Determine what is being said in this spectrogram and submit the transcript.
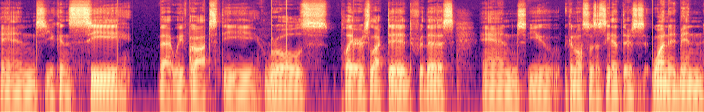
and you can see that we've got the roles player selected for this, and you can also see that there's one admin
